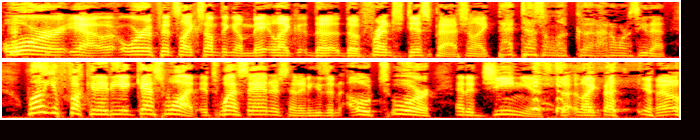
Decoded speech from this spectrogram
or yeah, or if it's like something ama- like the the French Dispatch, and like that doesn't look good. I don't want to see that. Well, you fucking idiot. Guess what? It's Wes Anderson, and he's an auteur and a genius. like that, you know.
